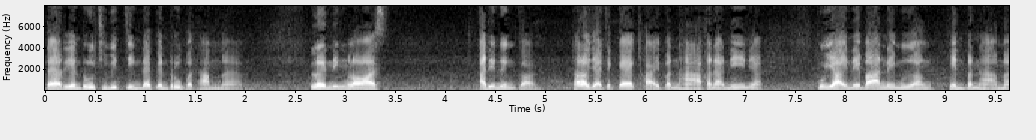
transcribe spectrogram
แต่เรียนรู้ชีวิตจริงได้เป็นรูปธรรมมาก learning loss อันที่หนึ่งก่อน ถ้าเราอยากจะแก้ไขปัญหาขนาดนี้เนี่ยผู้ใหญ่ในบ้านในเมืองเห็นปัญหาไหม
